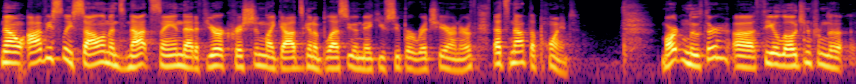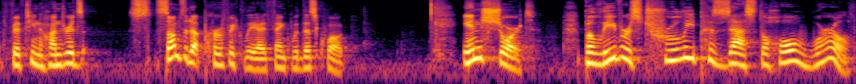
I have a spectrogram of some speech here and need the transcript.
Now, obviously, Solomon's not saying that if you're a Christian, like God's going to bless you and make you super rich here on earth. That's not the point. Martin Luther, a theologian from the 1500s, s- sums it up perfectly, I think, with this quote In short, believers truly possess the whole world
